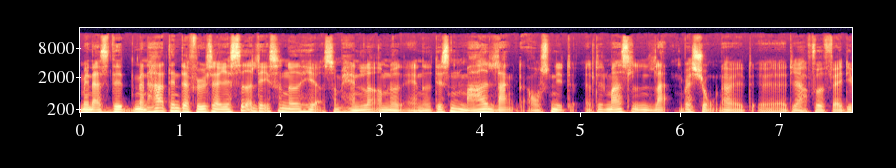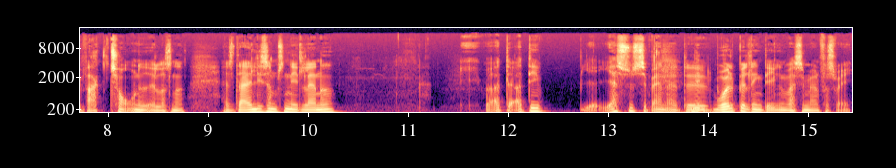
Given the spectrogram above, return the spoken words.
Men altså, det, man har den der følelse af, at jeg sidder og læser noget her, som handler om noget andet. Det er sådan en meget langt afsnit, og det er en meget sådan lang version af, et, øh, at jeg har fået fat i vagtårnet eller sådan noget. Altså, der er ligesom sådan et eller andet... Og det, og det jeg, jeg synes simpelthen, at uh, worldbuilding-delen var simpelthen for svag.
